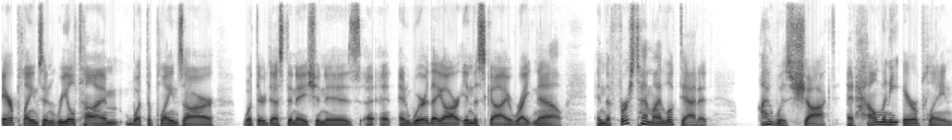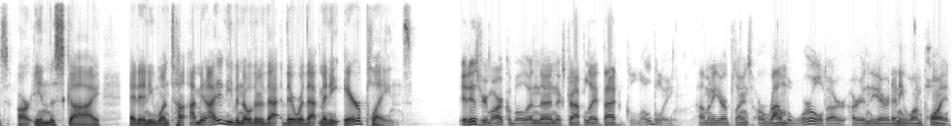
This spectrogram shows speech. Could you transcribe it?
airplanes in real time, what the planes are, what their destination is, and, and where they are in the sky right now. And the first time I looked at it, I was shocked at how many airplanes are in the sky at any one time. I mean, I didn't even know there that there were that many airplanes. It is remarkable. And then extrapolate that globally. How many airplanes around the world are, are in the air at any one point?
